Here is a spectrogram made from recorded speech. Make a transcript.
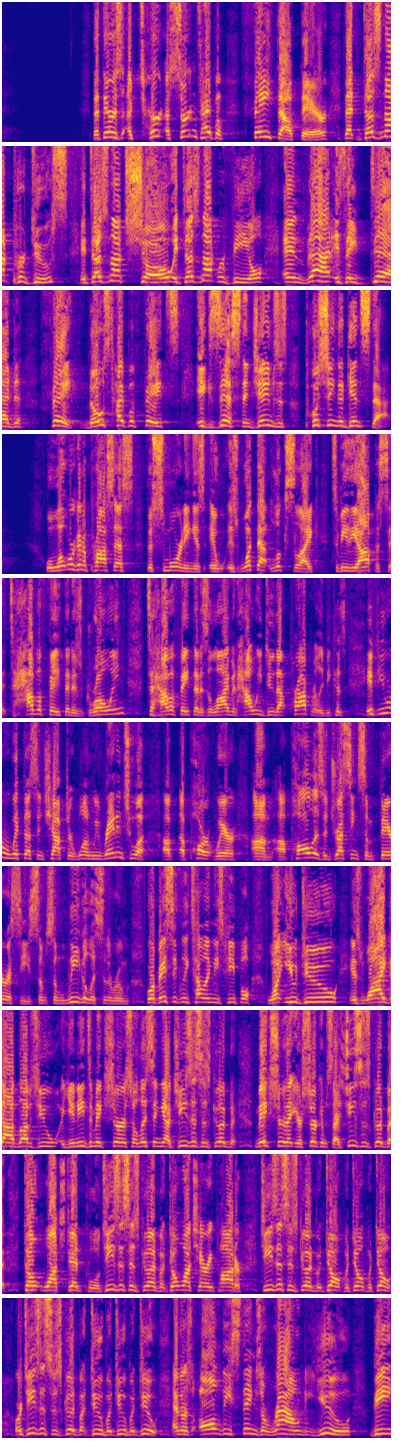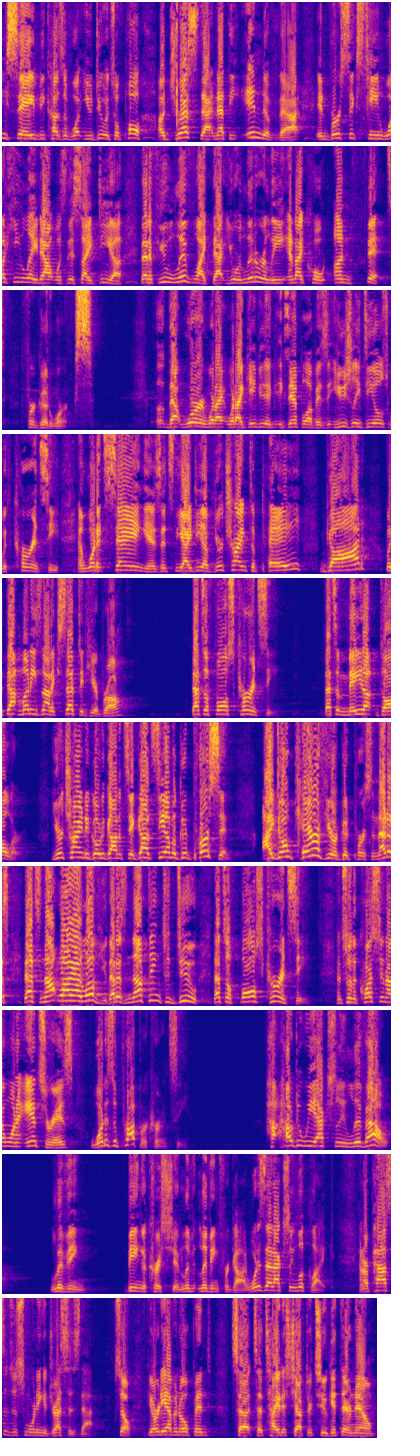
That there is a, ter- a certain type of faith out there that does not produce, it does not show, it does not reveal, and that is a dead faith. Those type of faiths exist, and James is pushing against that. Well, what we're going to process this morning is, is what that looks like to be the opposite. To have a faith that is growing, to have a faith that is alive, and how we do that properly. Because if you were with us in chapter 1, we ran into a, a, a part where um, uh, Paul is addressing some Pharisees, some, some legalists in the room, who are basically telling these people, what you do is why God loves you. You need to make sure. So listen, yeah, Jesus is good, but make sure that you're circumcised. Jesus is good, but don't watch Deadpool. Jesus is good, but don't watch Harry Potter. Jesus is good, but don't, but don't, but don't. Or Jesus is good, but do, but do, but do. And there's all these things around you being saved because of what you do. And so Paul addressed that. And at the end of that, in verse 16, what he laid out was this idea that if you live like that, you're literally, and I quote, unfit for good works uh, that word, what I, what I gave you the example of, is it usually deals with currency. And what it's saying is, it's the idea of you're trying to pay God, but that money's not accepted here, bro. That's a false currency. That's a made up dollar. You're trying to go to God and say, God, see, I'm a good person. I don't care if you're a good person. That is, that's not why I love you. That has nothing to do, that's a false currency. And so the question I want to answer is, what is a proper currency? how, how do we actually live out living, being a Christian, li- living for God? What does that actually look like? And our passage this morning addresses that. So, if you already haven't opened to, to Titus chapter 2, get there now.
